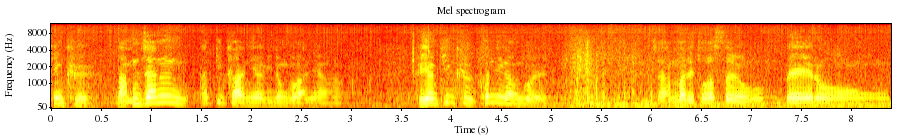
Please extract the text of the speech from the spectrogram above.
핑크. 남자는 아, 핑크 아니야. 이런 거 아니야. 그냥 핑크 컨닝 한 거예요. 자 한 마리 더 왔어요. 메롱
